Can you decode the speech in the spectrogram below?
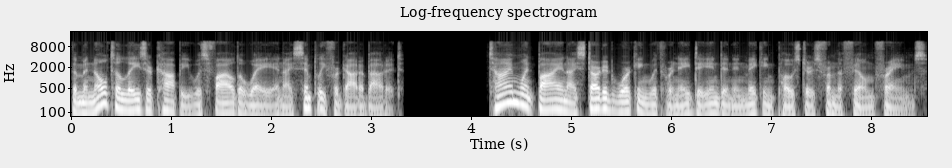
The Minolta laser copy was filed away and I simply forgot about it. Time went by and I started working with Renee Dahinden in making posters from the film frames.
